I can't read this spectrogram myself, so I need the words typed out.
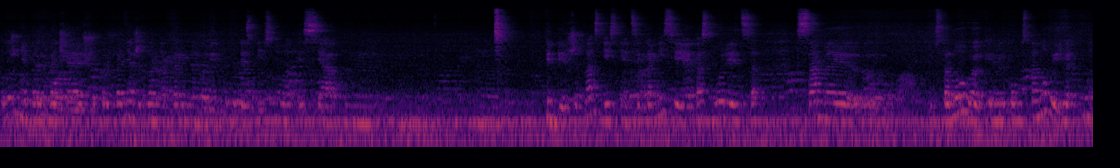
Положення передбачає, що придбання житла на вторинному ринку буде здійснюватися підбір житла здійснюється комісія, яка створюється саме е, установою, керівником установи, як- ну,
